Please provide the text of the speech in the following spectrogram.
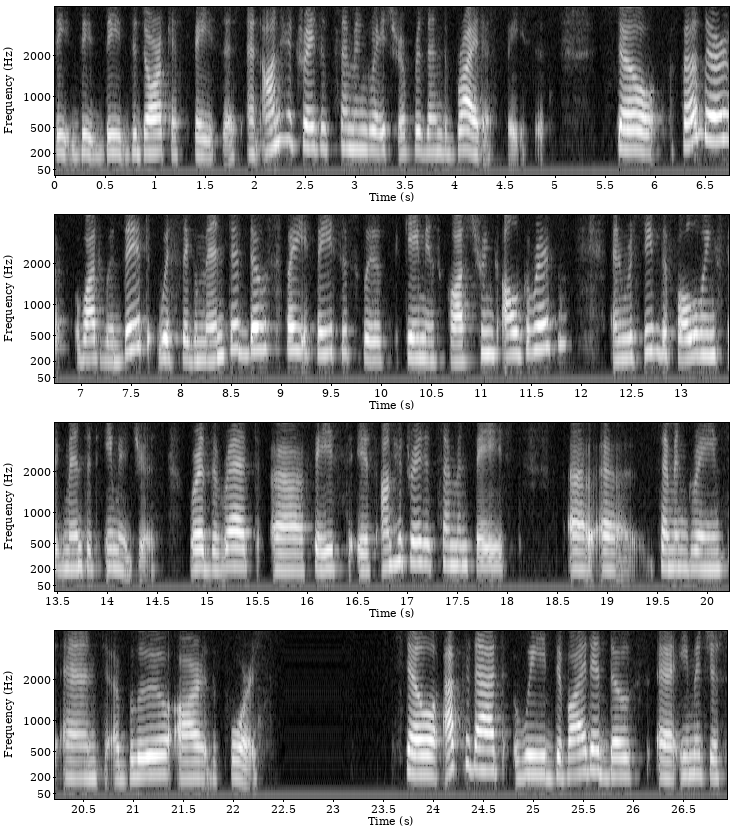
the, the, the, the, darkest phases, and unhydrated cement grains represent the brightest phases. So further, what we did, we segmented those fa phases with K-means clustering algorithm and received the following segmented images, where the red uh, phase is unhydrated cement paste, uh, uh cement grains and uh, blue are the pores. So after that, we divided those uh, images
